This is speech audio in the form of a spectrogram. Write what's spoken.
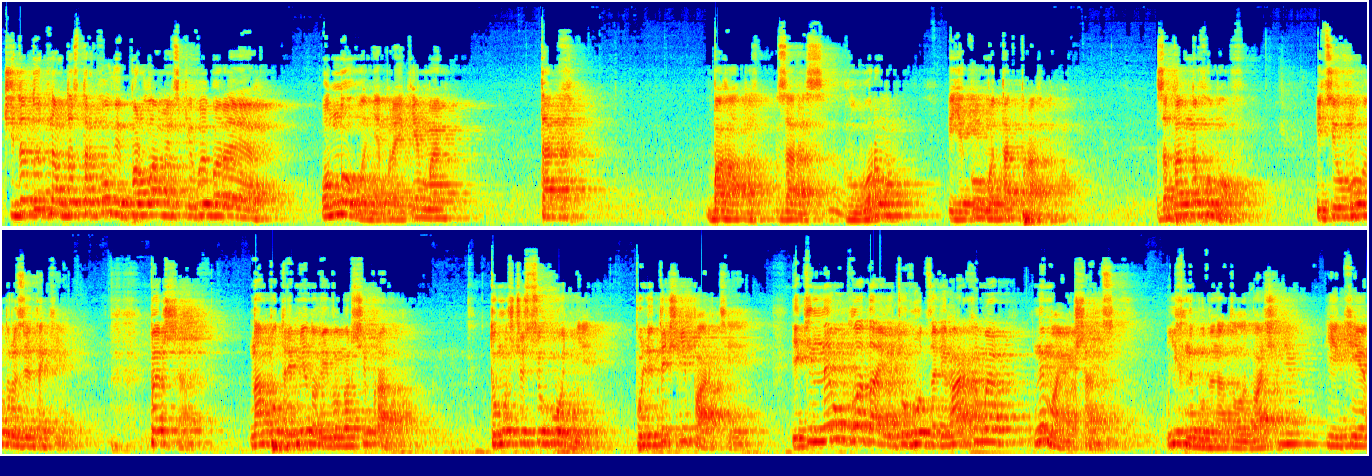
чи дадуть нам дострокові парламентські вибори оновлення, про яке ми так багато зараз говоримо і якого ми так прагнемо? За певних умов. І ці умови, друзі, такі. Перше, нам потрібні нові виборчі правила. Тому що сьогодні політичні партії, які не укладають угод з олігархами, не мають шансів. Їх не буде на телебаченні, які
